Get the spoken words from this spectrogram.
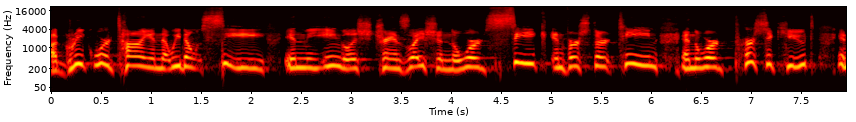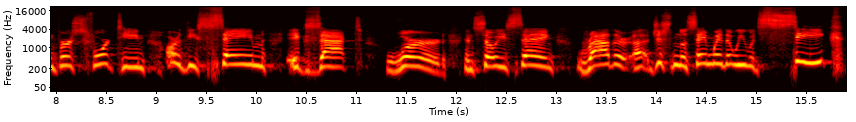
a, Greek word tie in that we don't see in the English translation. The word seek in verse 13 and the word persecute in verse 14 are the same exact word. And so he's saying, rather, uh, just in the same way that we would seek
